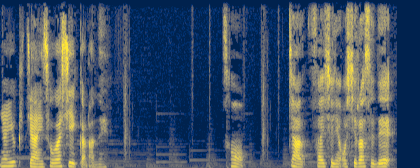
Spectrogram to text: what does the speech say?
いや、ゆきちゃん忙しいからね。そう。じゃあ、最初にお知らせで、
